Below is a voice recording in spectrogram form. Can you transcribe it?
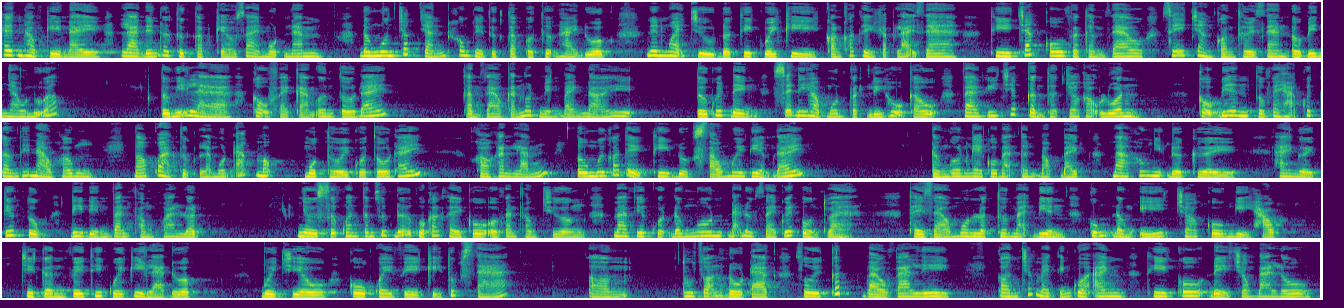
Hết học kỳ này là đến đợt thực tập kéo dài một năm. Đồng ngôn chắc chắn không thể thực tập ở Thượng Hải được, nên ngoại trừ đợt thi cuối kỳ còn có thể gặp lại ra, thì chắc cô và thẩm giao sẽ chẳng còn thời gian ở bên nhau nữa. Tớ nghĩ là cậu phải cảm ơn tớ đấy. Thẩm giao cắn một miếng bánh nói Tớ quyết định sẽ đi học môn vật lý hộ cậu và ghi chép cẩn thận cho cậu luôn. Cậu biết tớ phải hạ quyết tâm thế nào không? Nó quả thực là môn ác mộng một thời của tớ đấy. Khó khăn lắm, tớ mới có thể thi được 60 điểm đấy. Đồng ngôn nghe cô bạn thân bọc bạch mà không nhịn được cười. Hai người tiếp tục đi đến văn phòng khoa luật. Nhờ sự quan tâm giúp đỡ của các thầy cô ở văn phòng trường mà việc của đồng ngôn đã được giải quyết ổn thỏa thầy giáo môn luật thương mại biển cũng đồng ý cho cô nghỉ học. Chỉ cần về thi cuối kỳ là được. Buổi chiều cô quay về ký túc xá. Um, thu dọn đồ đạc rồi cất vào vali. Còn chiếc máy tính của anh thì cô để trong ba lô.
